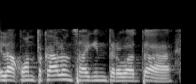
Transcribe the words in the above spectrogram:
ఇలా కొంతకాలం సాగిన తర్వాత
